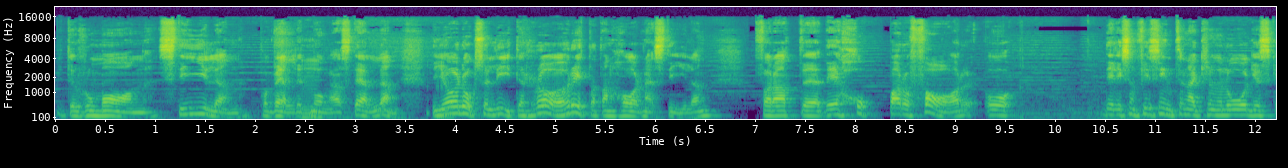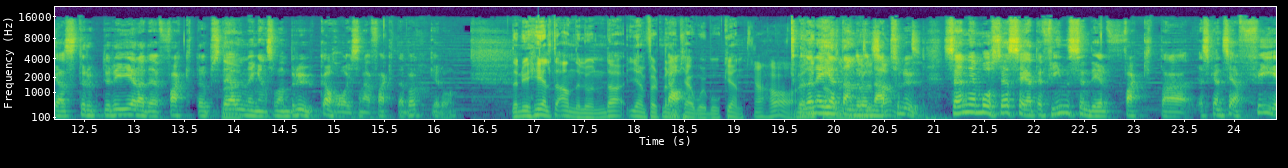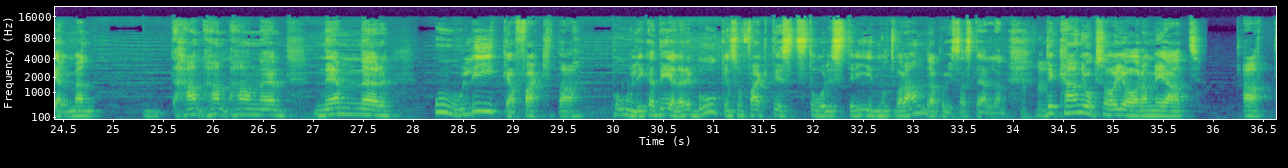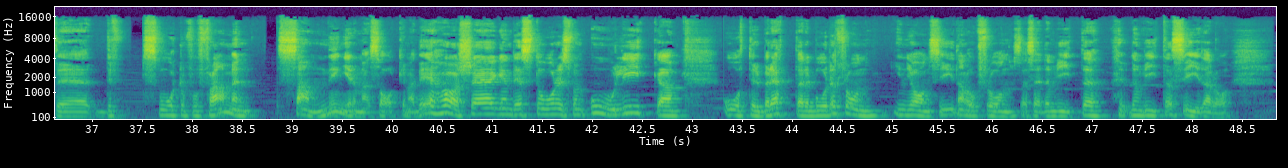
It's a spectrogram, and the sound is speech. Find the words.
lite romanstilen på väldigt många ställen. Det gör det också lite rörigt att han har den här stilen. För att eh, det är hoppar och far och det liksom finns inte den här kronologiska strukturerade faktauppställningen som man brukar ha i såna här faktaböcker då. Den är ju helt annorlunda jämfört med Ja. den cowboyboken. Jaha. Den är helt annorlunda. annorlunda, absolut. Sen måste jag säga att det finns en del fakta, jag ska inte säga fel, men han, han, han eh, nämner olika fakta på olika delar i boken som faktiskt står i strid mot varandra på vissa ställen. Det kan ju också ha att göra med att, att eh, det är svårt att få fram en sanning i de här sakerna. Det är hörsägen, det är stories från olika återberättare, både från indiansidan och från så att säga, den, vita, den vita sidan. Då.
